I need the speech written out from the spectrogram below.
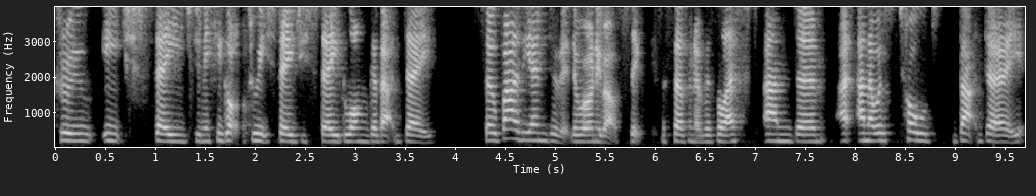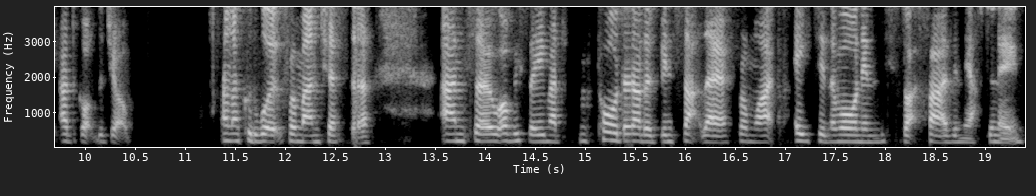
through each stage and if you got through each stage you stayed longer that day So by the end of it, there were only about six or seven of us left, and um, I, and I was told that day I'd got the job, and I could work from Manchester. And so obviously my, my, poor dad had been sat there from like eight in the morning, this is like five in the afternoon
